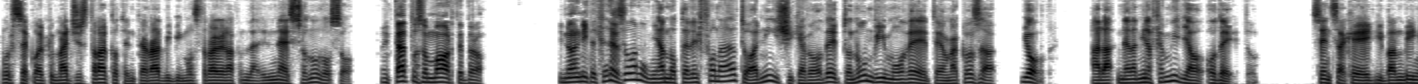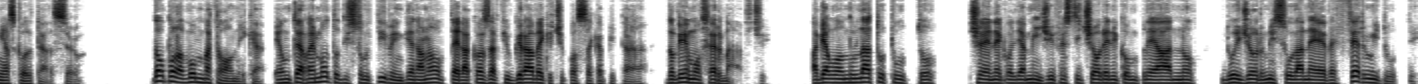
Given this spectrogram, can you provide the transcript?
Forse qualche magistrato tenterà di dimostrare la, la, il nesso, non lo so. Intanto sono morte però. In ogni caso persone mi hanno telefonato, amici che avevano detto non vi muovete, è una cosa... Io alla, nella mia famiglia ho detto, senza che i bambini ascoltassero, Dopo la bomba atomica e un terremoto distruttivo in piena notte è la cosa più grave che ci possa capitare. Dobbiamo fermarci. Abbiamo annullato tutto, cene con gli amici, festiccioni di compleanno, due giorni sulla neve, fermi tutti.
